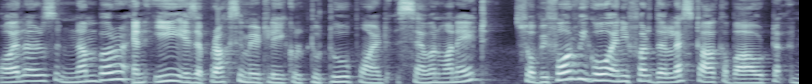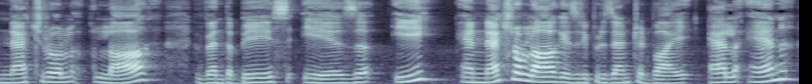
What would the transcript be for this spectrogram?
Euler's number and e is approximately equal to 2.718. So before we go any further, let's talk about natural log when the base is e. And natural log is represented by ln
